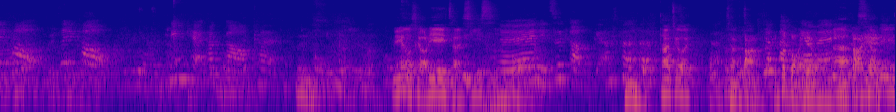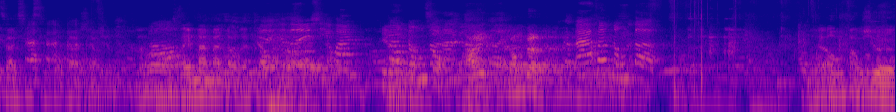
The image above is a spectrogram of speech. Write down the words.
一口，这一口，拎起来较高，嗯，没有小烈才吸食过，哎，你吃高嗯，他就会很大，这短叶哦，啊，大小叶。烈才吸食过大小，所以慢慢老人家慢慢。很喜欢喝浓的，来，浓的。来喝浓的。然后我们放谢谢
